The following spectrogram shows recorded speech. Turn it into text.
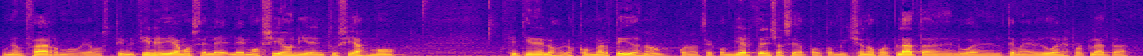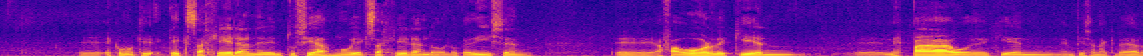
un enfermo, digamos, tiene, tiene digamos, el- la emoción y el entusiasmo que tienen los, convertidos, ¿no? Cuando se convierten, ya sea por convicción o por plata, en el, tema de Dugan es por plata, eh, es como que, exageran el entusiasmo y exageran lo que dicen eh, a favor de quien eh, les paga o de quien empiezan a creer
